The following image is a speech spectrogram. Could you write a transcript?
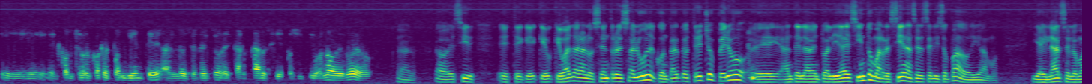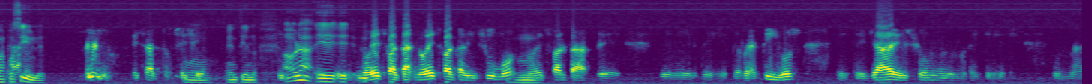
el control correspondiente a los efectos de descartar si es positivo o no de nuevo. Claro. es decir, este, que, que, vayan a los centros de salud, el contacto estrecho, pero ante la eventualidad de síntomas recién hacerse el hisopado, digamos y aislarse lo más posible. Exacto, sí, sí. Mm, entiendo. Ahora eh, eh, no es falta no es falta de insumo, mm. no es falta de, de, reactivos, este, ya es un este, una,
